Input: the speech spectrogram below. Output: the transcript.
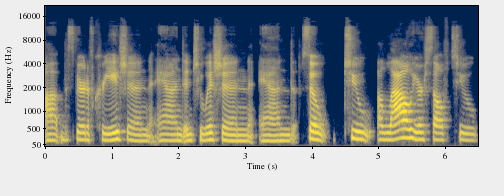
uh, the spirit of creation and intuition. And so, to allow yourself to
